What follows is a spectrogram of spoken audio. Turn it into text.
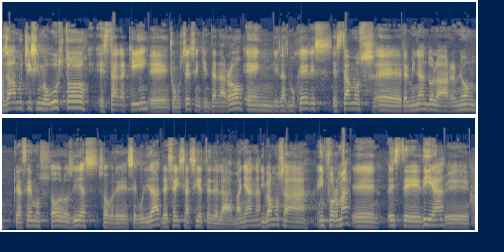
Nos da muchísimo gusto estar aquí eh, con ustedes en Quintana Roo. En, y las mujeres estamos eh, terminando la reunión que hacemos todos los días sobre seguridad de 6 a 7 de la mañana y vamos a informar. este día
